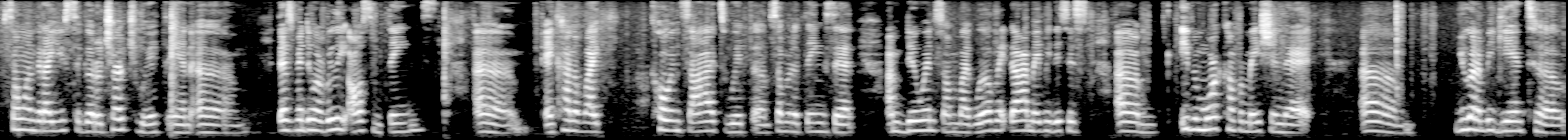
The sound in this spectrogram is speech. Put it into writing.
someone that I used to go to church with, and um, that's been doing really awesome things, um, and kind of like coincides with um, some of the things that I'm doing. So I'm like, well, God, maybe this is um, even more confirmation that um, you're going to begin to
